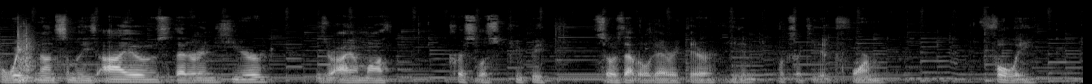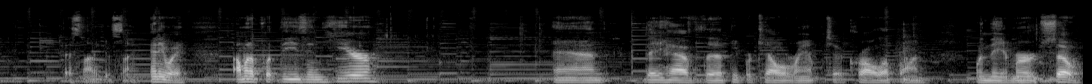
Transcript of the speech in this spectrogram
Waiting on some of these IOs that are in here. These are IO moth chrysalis pupae. So is that little guy right there. He didn't, looks like he didn't form fully. That's not a good sign. Anyway, I'm gonna put these in here and they have the paper towel ramp to crawl up on when they emerge. So,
